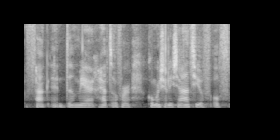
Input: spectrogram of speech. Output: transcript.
vaak eh, dan meer hebt over commercialisatie of, of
